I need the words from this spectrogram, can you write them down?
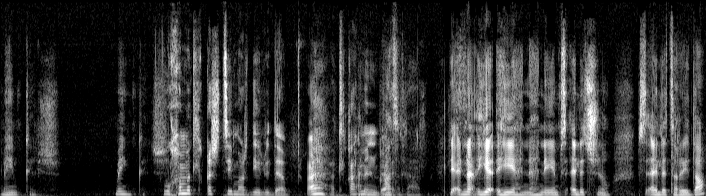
ما يمكنش ما يمكنش. واخا ما تلقاش الثمار ديالو دابا. آه. تلقاه من بعد. لأن هي هي هنا هنا مسألة شنو؟ مسألة رضا.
